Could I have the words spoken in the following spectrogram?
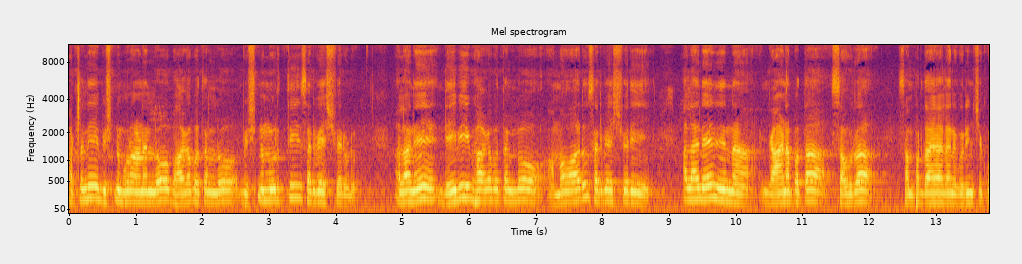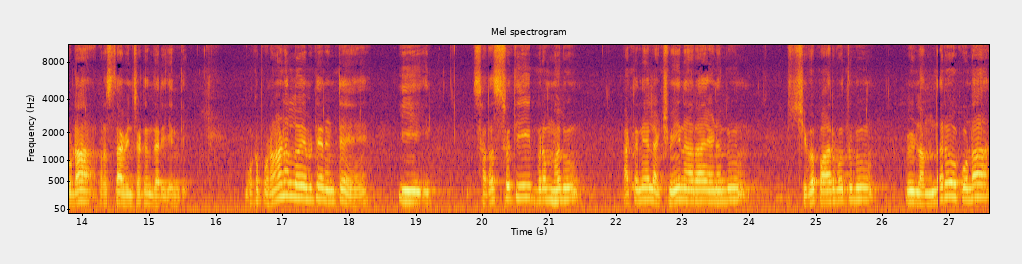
అట్లనే విష్ణు పురాణంలో భాగవతంలో విష్ణుమూర్తి సర్వేశ్వరుడు. అలానే దేవీ భాగవతంలో అమ్మవారు సర్వేశ్వరి. అలానే నిన్న గాణపత సౌర సంప్రదాయాలను గురించి కూడా ప్రస్తావించడం జరిగింది. ఒక పురాణంలో ఏమిటనంటే ఈ సరస్వతి బ్రహ్మలు అటనే లక్ష్మీనారాయణలు శివపార్వతులు వీళ్ళందరూ కూడా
